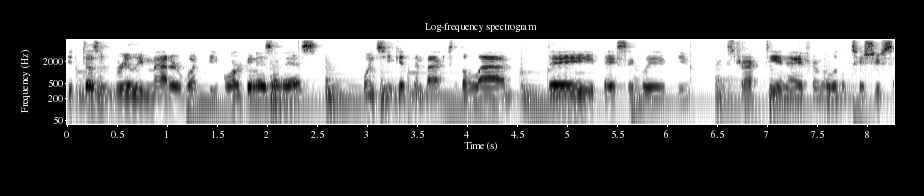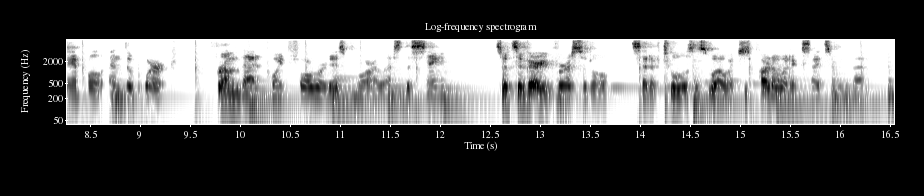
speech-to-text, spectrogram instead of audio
it doesn't really matter what the organism is. Once you get them back to the lab, they basically you extract DNA from a little tissue sample, and the work from that point forward is more or less the same. So it's a very versatile set of tools as well, which is part of what excites me about it.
